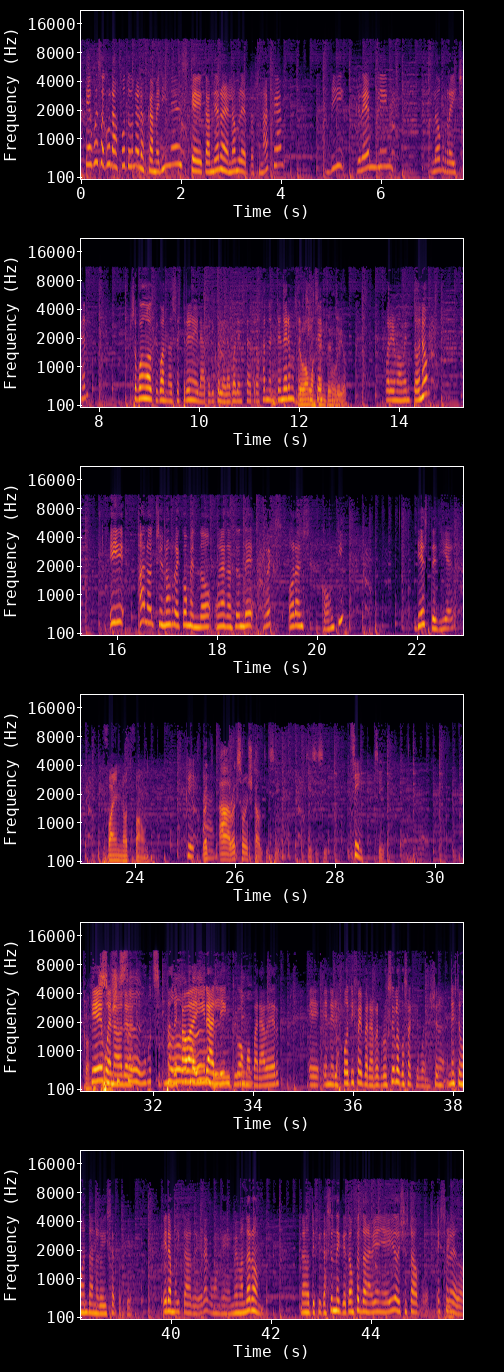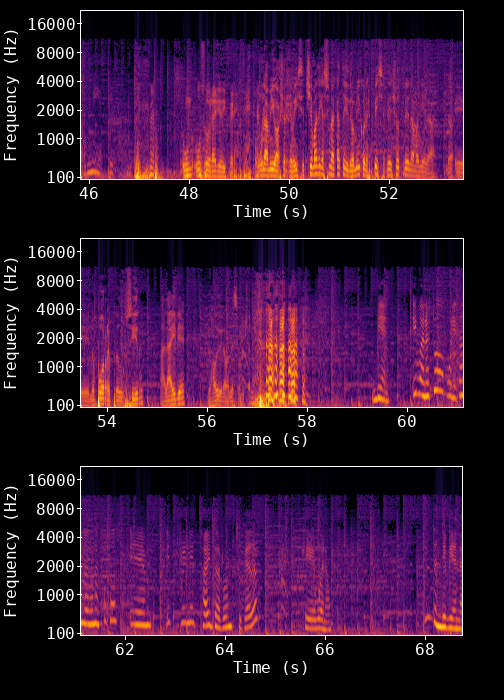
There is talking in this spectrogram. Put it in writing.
Y después sacó una foto de uno de los camerines que cambiaron el nombre del personaje. Vi Gremlin Love Rachel. Supongo que cuando se estrene la película en la cual está trabajando entenderemos Lo el vamos a chiste. entender. Obvio. Por el momento no. Y anoche nos recomendó una canción de Rex Orange County. 10 de 10. File not found. Que, Rex- ah, ah, Rex Orange County, sí. Sí, sí, sí. sí. sí. Que bueno, le- nos dejaba ir al link como para ver eh, en el Spotify para reproducirlo, cosa que bueno, yo en este momento no lo hice porque era muy tarde, era como que me mandaron la notificación de que Tom Felton había añadido y yo estaba, es hora de dormir. Un uso horario diferente. Como un amigo ayer que me dice, che, mate que hacer una cata de hidromiel con especias, que yo 3 de la mañana. No, eh, no puedo reproducir al aire los audios de la banda ese muchacho. Bien. Y bueno, estuvo publicando algunas cosas. eh, It really tied the room together. Que bueno. No entendí bien a,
